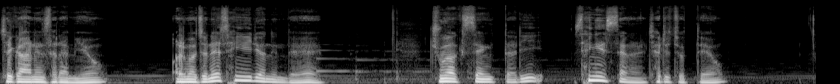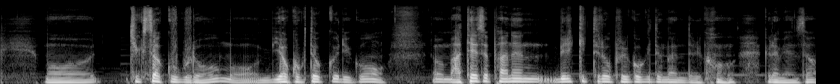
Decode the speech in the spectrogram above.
제가 아는 사람이요. 얼마 전에 생일이었는데 중학생 딸이 생일상을 차려줬대요. 뭐 즉석국으로 뭐 미역국도 끓이고 어, 마트에서 파는 밀키트로 불고기도 만들고 그러면서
